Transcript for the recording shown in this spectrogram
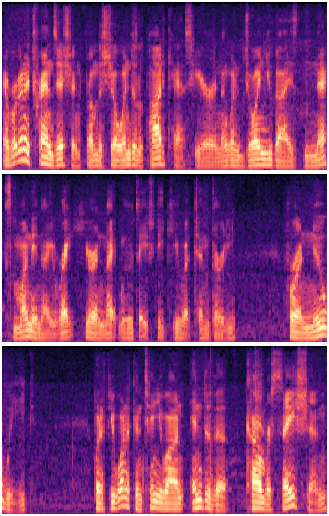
And we're going to transition from the show into the podcast here, and I'm going to join you guys next Monday night right here in Nite Moodz HDQ at 10:30 for a new week. But if you want to continue on into the conversation,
